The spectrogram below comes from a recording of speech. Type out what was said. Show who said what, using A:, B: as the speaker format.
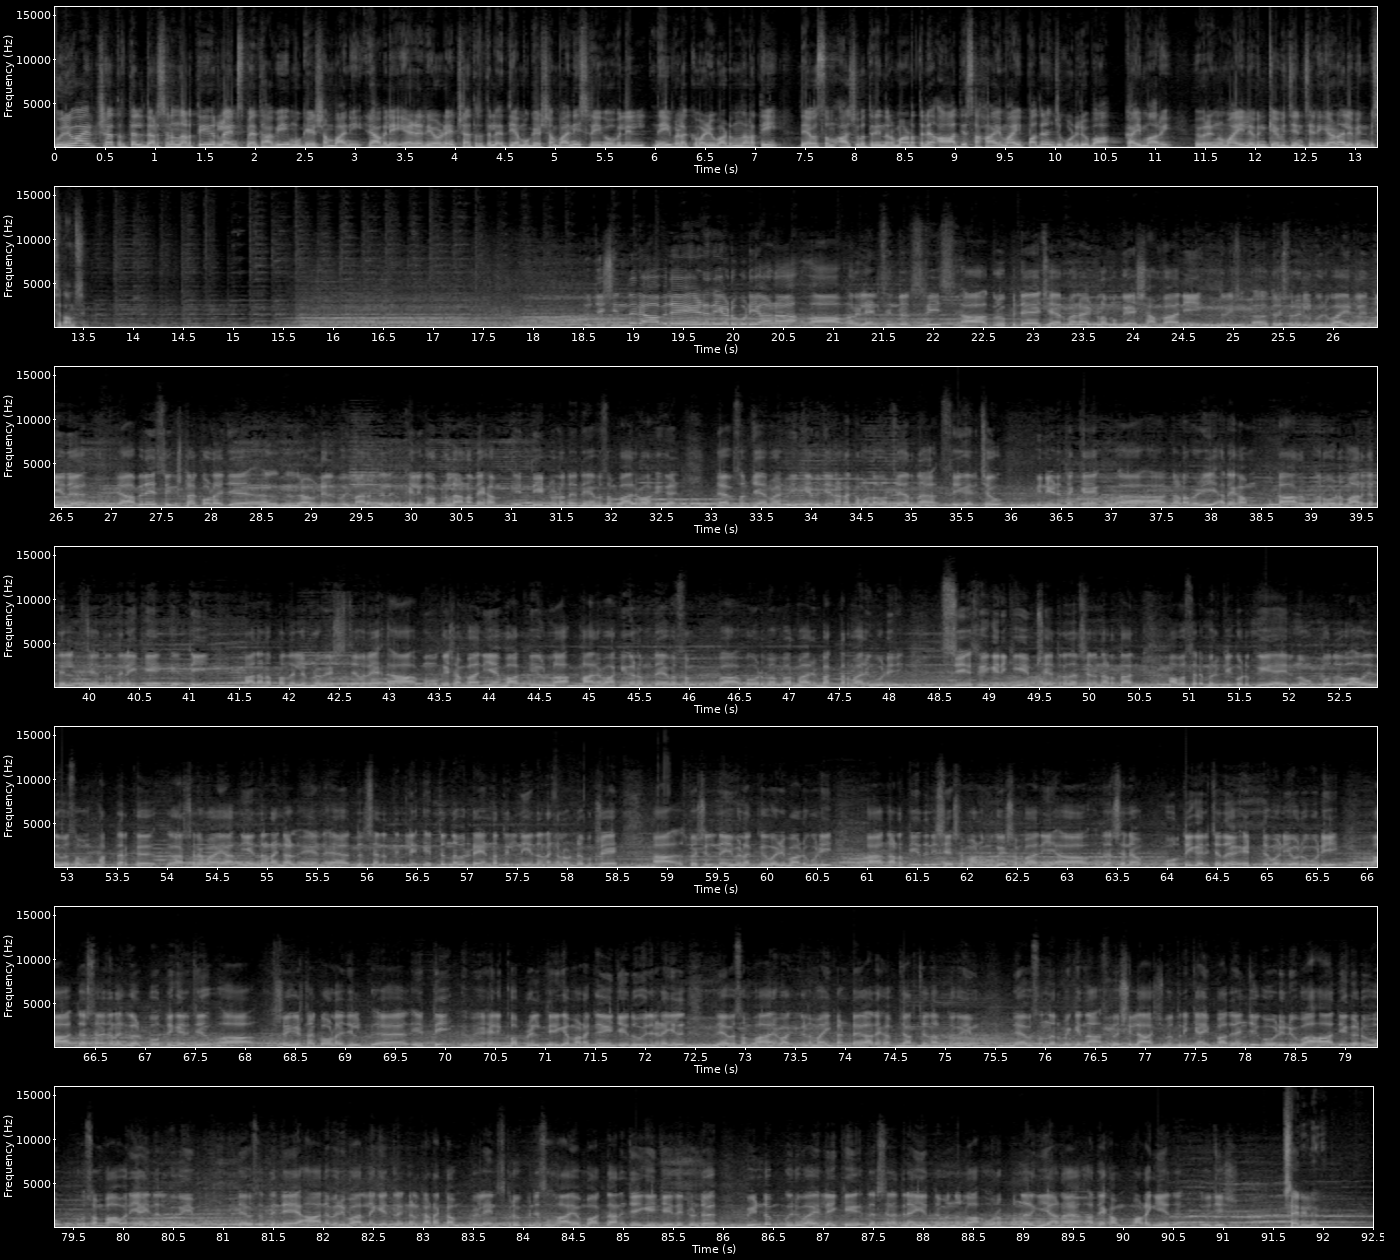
A: ഗുരുവായൂർ ക്ഷേത്രത്തിൽ ദർശനം നടത്തി റിലയൻസ് മേധാവി മുകേഷ് അംബാനി. രാവിലെ ഏഴരയോടെ ക്ഷേത്രത്തിൽ എത്തിയ മുകേഷ് അംബാനി ശ്രീകോവിലിൽ നെയ്വിളക്ക് വഴിപാടും നടത്തി ദേവസ്വം ആശുപത്രി നിർമ്മാണത്തിന് ആദ്യ സഹായമായി പതിനഞ്ച് കോടി രൂപ കൈമാറി. വിവരങ്ങളുമായി ലെവിൻ കെ. വിജയൻ ചേരുകയാണ്. ലെവിൻ വിശദാംശങ്ങൾ.
B: രുചിഷ് ഇന്ന് രാവിലെ ഏഴരയോട് കൂടിയാണ് റിലയൻസ് ഇൻഡസ്ട്രീസ് ആ, ഗ്രൂപ്പിന്റെ ചെയർമാനായിട്ടുള്ള മുകേഷ് അംബാനി തൃശ്ശൂരിൽ ഗുരുവായൂരിലെത്തിയത് രാവിലെ ശ്രീകൃഷ്ണ കോളേജ് ഗ്രൗണ്ടിൽ വിമാനത്തിൽ ഹെലികോപ്റ്ററിലാണ് അദ്ദേഹം എത്തിയിട്ടുള്ളത്. ദേവസ്വം ഭാരവാഹികൾ Devaswom chairman V K Vijayan അടക്കമുള്ളവർ ചേർന്ന് സ്വീകരിച്ചു. പിന്നീട് തെക്കേ നടവഴി അദ്ദേഹം കാർ റോഡ് മാർഗത്തിൽ ക്ഷേത്രത്തിലേക്ക് എത്തി. ആ നടപ്പന്തലിൽ പ്രവേശിച്ചവരെ മുകേഷ് അംബാനിയെ ബാക്കിയുള്ള ഭാരവാഹികളും ദേവസ്വം ബോർഡ് മെമ്പർമാരും ഭക്തന്മാരും കൂടി സ്വീകരിക്കുകയും ക്ഷേത്ര ദർശനം നടത്താൻ അവസരം ഒരുക്കി കൊടുക്കുകയായിരുന്നു പൊതു അവധി ദിവസം ഭക്തർക്ക് കർശനമായ നിയന്ത്രണങ്ങൾ ദർശനത്തിൽ എത്തുന്നവരുടെ എണ്ണത്തിൽ നിയന്ത്രണങ്ങളുണ്ട്. പക്ഷേ സ്പെഷ്യൽ നെയ്വിളക്ക് വഴിപാട് കൂടി നടത്തിയതിന് ശേഷമാണ് മുകേഷ് അംബാനി ദർശനം പൂർത്തീകരിച്ചത്. എട്ട് മണിയോടുകൂടി ദർശന ചടങ്ങുകൾ പൂർത്തീകരിച്ച് ശ്രീകൃഷ്ണ കോളേജിൽ എത്തി ഹെലികോപ്റ്ററിൽ തിരികെ മടങ്ങുകയും ചെയ്തു. ഇതിനിടയിൽ ദേവസ്വം ഭാരവാഹികളുമായി കണ്ട് അദ്ദേഹം ചർച്ച നടത്തുകയും ദേവസ്വം നിർമ്മിക്കുന്ന സ്പെഷ്യൽ ആശുപത്രിക്കായി പതിനഞ്ച് കോടി രൂപ ആദ്യ ഗഡു സംഭാവനയായി നൽകുകയും ദേവസ്വത്തിന്റെ ആനപരിപാലന കേന്ദ്രങ്ങൾക്കടക്കം റിലയൻസ് ഗ്രൂപ്പിന്റെ സഹായം വാഗ്ദാനം ചെയ്യുകയും ചെയ്തിട്ടുണ്ട്. വീണ്ടും ഗുരുവായൂരിലേക്ക് ദർശനത്തിനായി എത്തുമെന്നുള്ള ഉറപ്പ് നൽകിയാണ് അദ്ദേഹം മടങ്ങിയത്. രുചീഷ്
A: ശരി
